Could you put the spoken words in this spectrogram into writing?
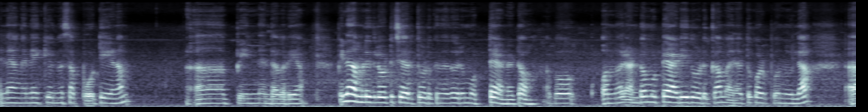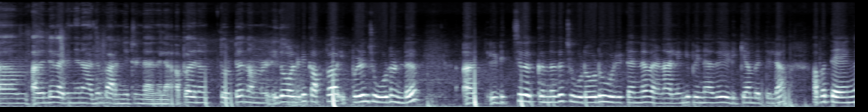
എന്നെ അങ്ങനെയൊക്കെ ഒന്ന് സപ്പോർട്ട് ചെയ്യണം. പിന്നെ എന്താ പറയുക പിന്നെ നമ്മൾ ഇതിലോട്ട് ചേർത്ത് കൊടുക്കുന്നത് ഒരു മുട്ടയാണ് കേട്ടോ അപ്പോൾ ഒന്നോ രണ്ടോ മുട്ട ആഡ് ചെയ്ത് കൊടുക്കാം. അതിനകത്ത് കുഴപ്പമൊന്നുമില്ല. അതിന്റെ കാര്യം ഞാൻ ആദ്യം പറഞ്ഞിട്ടുണ്ടായിരുന്നില്ല. അപ്പോൾ അതിനകത്തോട്ട് നമ്മൾ ഇത് ഓൾറെഡി കപ്പ ഇപ്പോഴും ചൂടുണ്ട്. ഇടിച്ച് വെക്കുന്നത് ചൂടോട് കൂടി തന്നെ വേണം. അല്ലെങ്കിൽ പിന്നെ അത് ഇടിക്കാൻ പറ്റില്ല. അപ്പോൾ തേങ്ങ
